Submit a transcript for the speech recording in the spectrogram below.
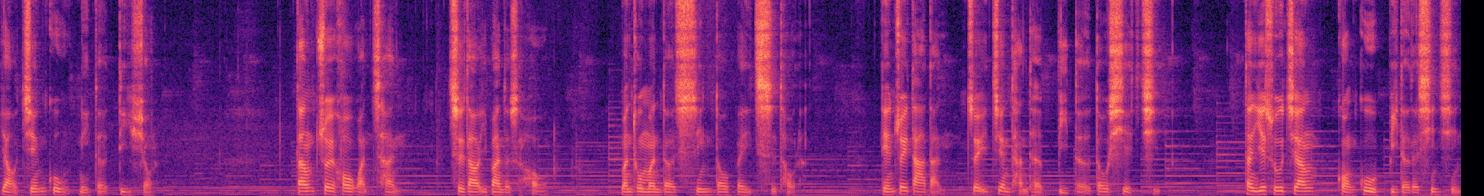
要兼顾你的弟兄。当最后晚餐吃到一半的时候，门徒们的心都被刺透了，连最大胆、最健谈的彼得都泄气。但耶稣将巩固彼得的信心，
